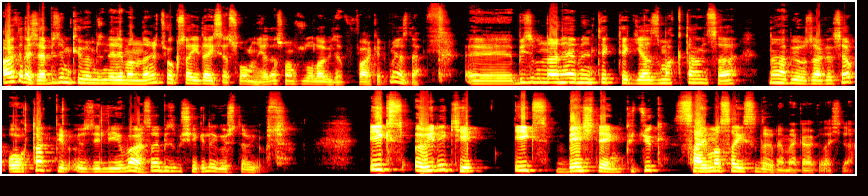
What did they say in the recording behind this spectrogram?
Arkadaşlar bizim kümemizin elemanları çok sayıdaysa sonlu ya da sonsuz olabilir fark etmez de. Ee, biz bunların her birini tek tek yazmaktansa ne yapıyoruz arkadaşlar? Ortak bir özelliği varsa biz bu şekilde gösteriyoruz. X öyle ki X 5'ten küçük sayma sayısıdır demek arkadaşlar.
